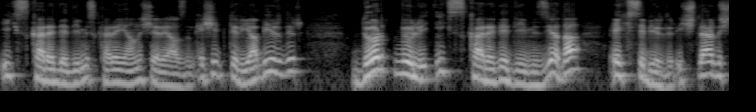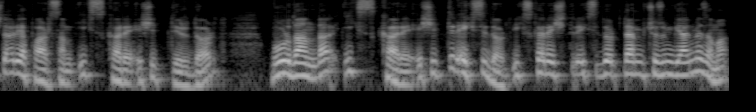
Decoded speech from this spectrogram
x kare dediğimiz kare yanlış yere yazdım. Eşittir ya 1'dir. 4 bölü x kare dediğimiz ya da eksi 1'dir. İçler dışlar yaparsam x kare eşittir 4. Buradan da x kare eşittir eksi 4. x kare eşittir eksi 4'ten bir çözüm gelmez ama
